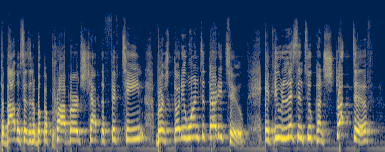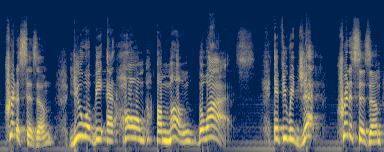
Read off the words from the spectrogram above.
The Bible says in the book of Proverbs, chapter 15, verse 31 to 32, if you listen to constructive criticism, you will be at home among the wise. If you reject criticism,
